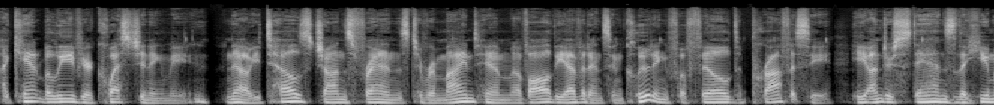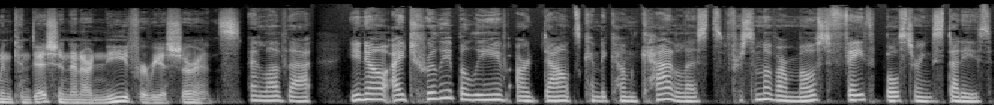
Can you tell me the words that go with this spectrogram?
I can't believe you're questioning me. No, he tells John's friends to remind him of all the evidence, including fulfilled prophecy. He understands the human condition and our need for reassurance. I love that. You know, I truly believe our doubts can become catalysts for some of our most faith bolstering studies.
